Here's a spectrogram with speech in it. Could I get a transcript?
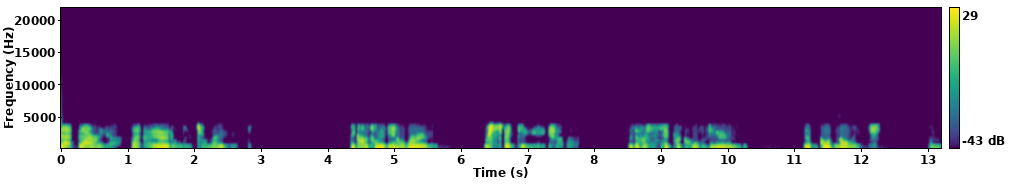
that barrier, that hurdle is removed because we're in a room respecting each other with a reciprocal view that good knowledge and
